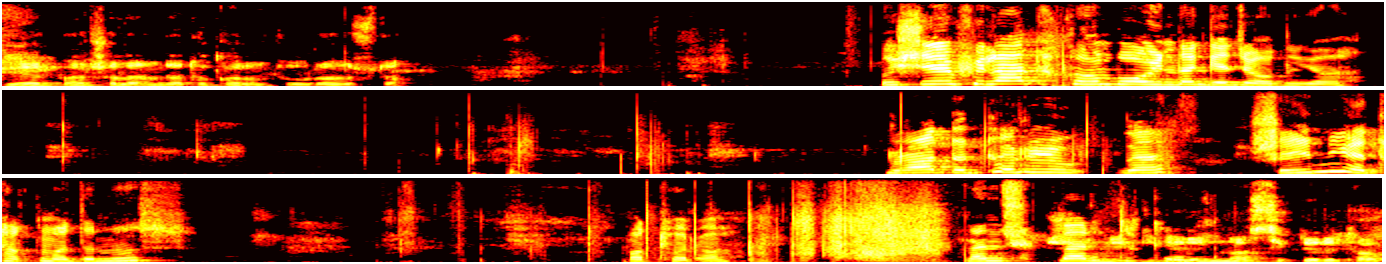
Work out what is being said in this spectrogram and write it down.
Diğer parçalarını da takalım Tuğra Usta. Işığı filan takalım bu oyunda gece oluyor. Radyatörü ve şeyi niye takmadınız? Motoru. Ben ışıkları Şimdi takıyorum. gidelim lastikleri tak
